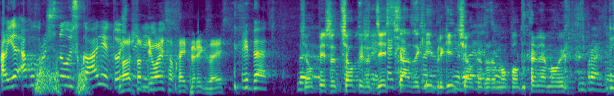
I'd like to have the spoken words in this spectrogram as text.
А, я, а вы вручную искали, точно Наш там девайс от HyperX есть. Ребят, Чел пишет, чел пишет 10к закинь, прикинь, чел, которому полтора ляма выиграл. Неправильно. Мы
